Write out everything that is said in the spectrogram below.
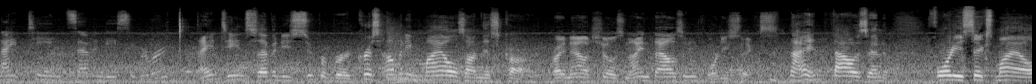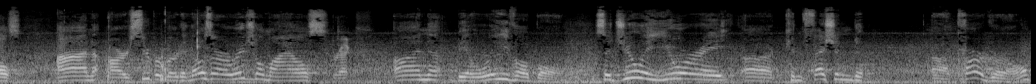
1970 Superbird. 1970 Superbird. Chris, how many miles on this car? Right now it shows 9,046. 9,046 miles on our Superbird, and those are original miles. Correct. Unbelievable. So, Julie, you are a uh, confessioned uh, car girl.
